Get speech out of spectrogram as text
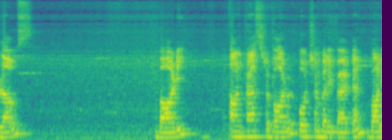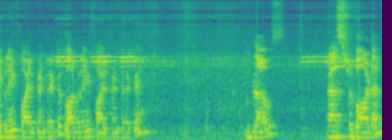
blouse body contrast border Pochampally pattern பாடிக்குள்ளேயும் ஃபாயில் பிரிண்ட் இருக்கு பார்டர்லையும் ஃபாயில் பிரிண்ட் இருக்கு. Blouse contrast border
